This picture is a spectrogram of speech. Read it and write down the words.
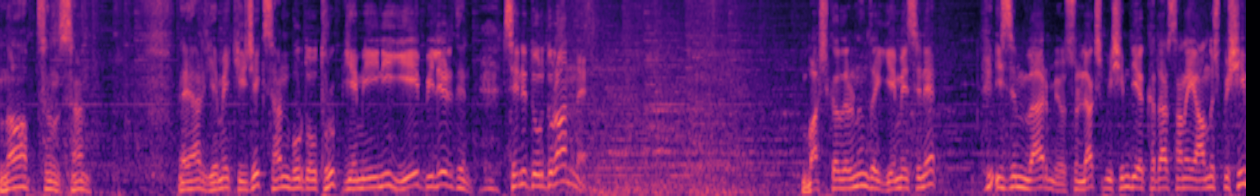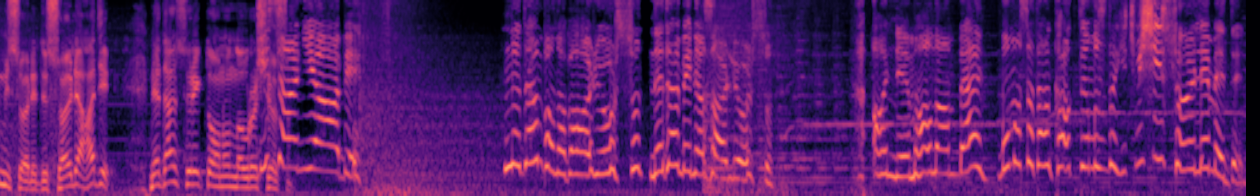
Ne yaptın sen? Eğer yemek yiyeceksen burada oturup yemeğini yiyebilirdin. Seni durduran ne? Başkalarının da yemesine izin vermiyorsun. Lakshmi şimdiye kadar sana yanlış bir şey mi söyledi? Söyle hadi. Neden sürekli onunla Bir uğraşıyorsun? saniye abi. Neden bana bağırıyorsun? Neden beni azarlıyorsun? Annem, halam, ben bu masadan kalktığımızda hiçbir şey söylemedin.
